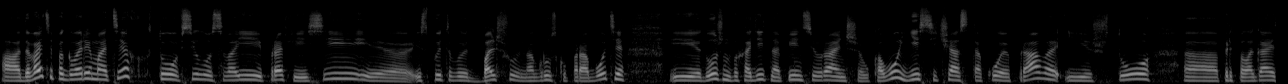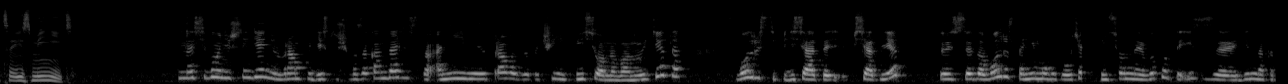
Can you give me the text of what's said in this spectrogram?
А давайте поговорим о тех, кто в силу своей профессии э, испытывает большую нагрузку по работе и должен выходить на пенсию раньше. У кого есть сейчас такое право и что э, предполагается изменить? На сегодняшний день в рамках действующего законодательства они имеют право заключения пенсионного аннуитета в возрасте 50, 50 лет. То есть с этого возраста они могут получать пенсионные выплаты из э, единого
